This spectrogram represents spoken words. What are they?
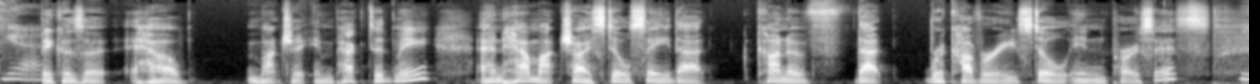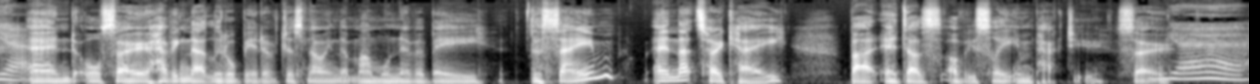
yeah. because of how much it impacted me and how much I still see that kind of that recovery still in process yeah. and also having that little bit of just knowing that mum will never be the same and that's okay but it does obviously impact you so yeah.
